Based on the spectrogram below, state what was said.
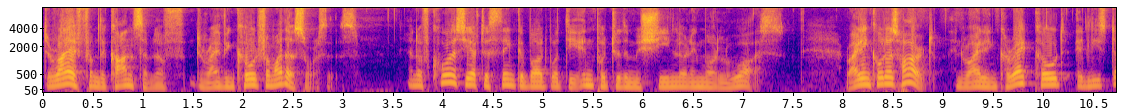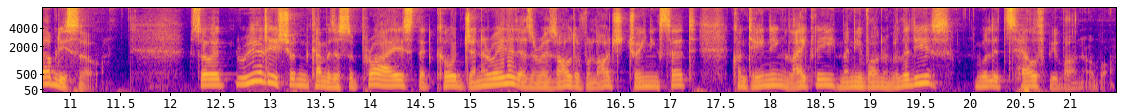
derived from the concept of deriving code from other sources. And of course you have to think about what the input to the machine learning model was. Writing code is hard, and writing correct code at least doubly so. So it really shouldn't come as a surprise that code generated as a result of a large training set containing likely many vulnerabilities will itself be vulnerable.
